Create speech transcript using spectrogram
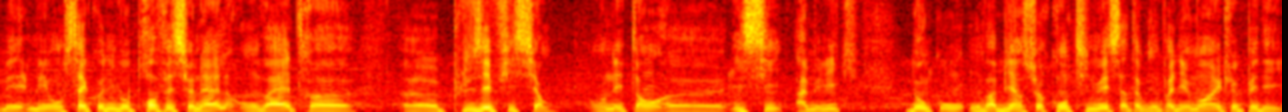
Mais on sait qu'au niveau professionnel, on va être plus efficient en étant ici à Munich. Donc on, va bien sûr continuer cet accompagnement avec le PDI.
